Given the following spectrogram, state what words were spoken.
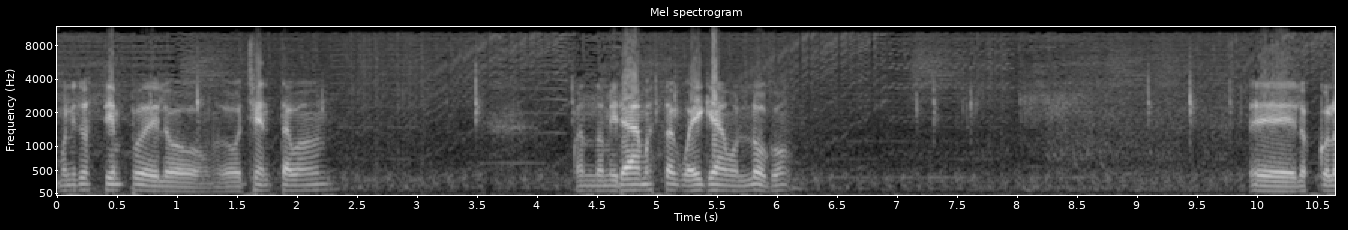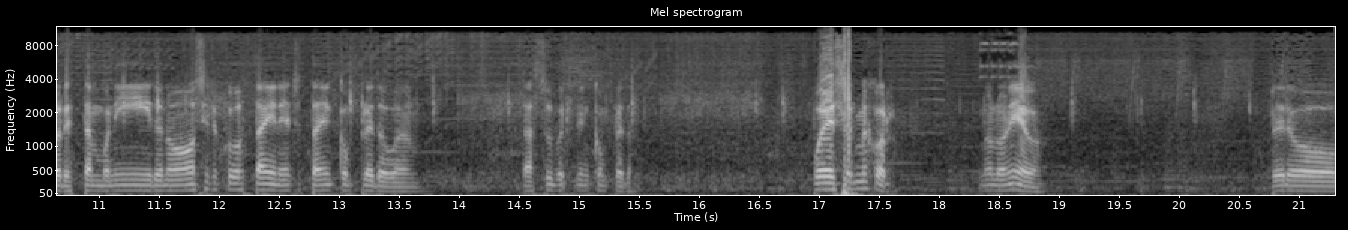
bonitos tiempos de los 80, weón. Cuando mirábamos esta weá quedábamos locos. Eh, los colores tan bonitos, no, si el juego está bien hecho, está bien completo, weón. Está súper bien completo. Puede ser mejor, no lo niego. Pero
